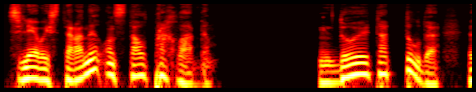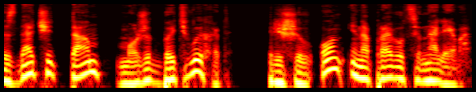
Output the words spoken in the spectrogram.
С левой стороны он стал прохладным. «Дует оттуда, значит, там может быть выход», — решил он и направился налево.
